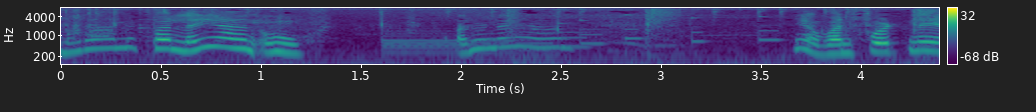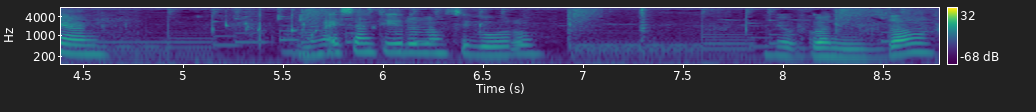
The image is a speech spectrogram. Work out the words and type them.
Marami pala yan oh. Ano na yan? Yeah, one fourth na yan. Mga isang kilo lang siguro. Yung ganda.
